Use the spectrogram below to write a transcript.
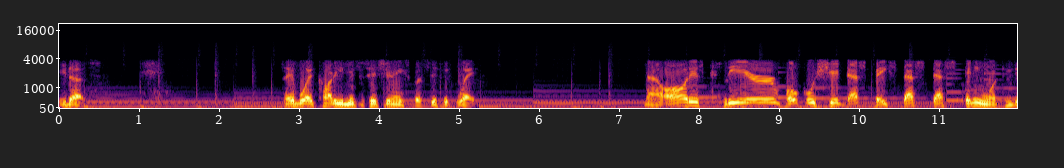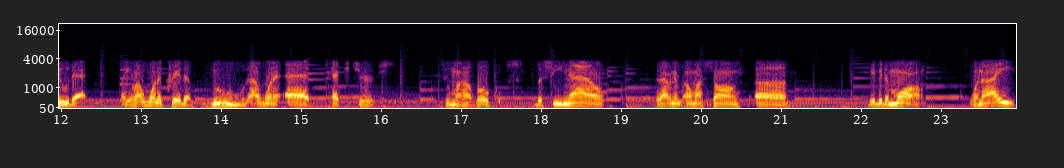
He does. Playboi Carti mentions his shit in a specific way. Now, all this clear vocal shit, that's bass, that's that's anyone can do that. Like if I want to create a mood, I want to add textures to my vocals. But see now, because I remember on my song, uh, maybe tomorrow, when I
